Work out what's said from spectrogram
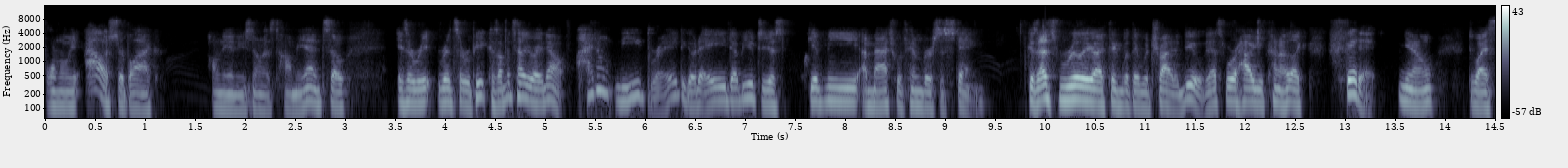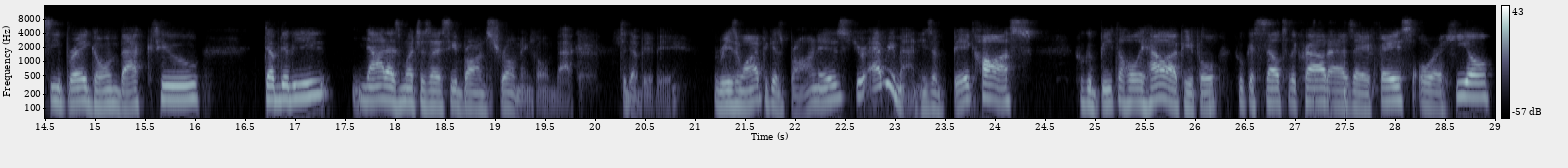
formerly Aleister Black, on the Indies known as Tommy End. So, is a re- rinse and repeat because I'm gonna tell you right now, I don't need Bray to go to AEW to just give me a match with him versus Sting because that's really I think what they would try to do. That's where how you kind of like fit it. You know, do I see Bray going back to WWE? Not as much as I see Braun Strowman going back to WWE. The reason why because Braun is your everyman. He's a big hoss who could beat the holy hell out of people, who could sell to the crowd as a face or a heel,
